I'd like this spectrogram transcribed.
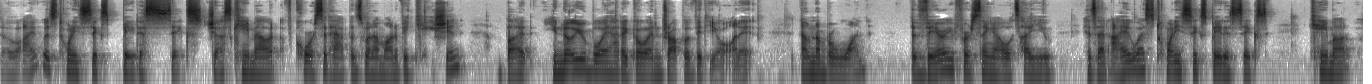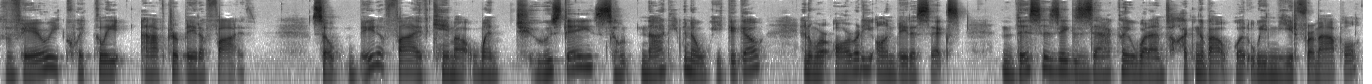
So iOS 26 Beta 6 just came out. Of course, it happens when I'm on vacation, but you know your boy had to go and drop a video on it. Now, number one, the very first thing I will tell you is that iOS 26 Beta 6 came out very quickly after Beta 5. So Beta 5 came out when Tuesday, so not even a week ago, and we're already on Beta 6. This is exactly what I'm talking about, what we need from Apple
